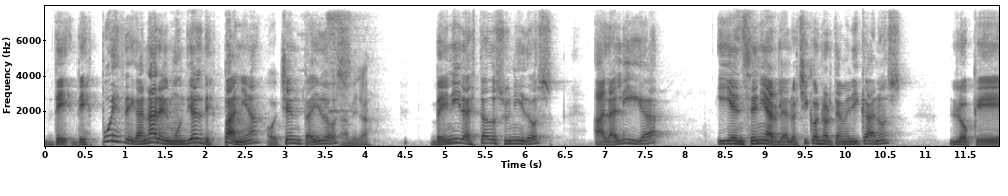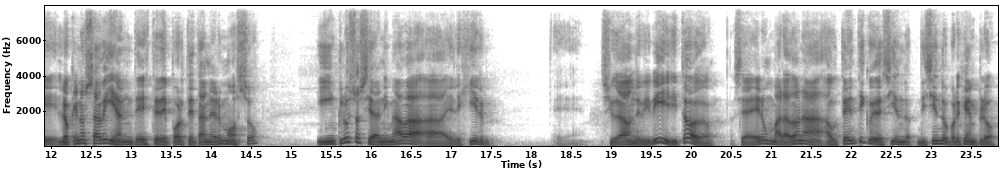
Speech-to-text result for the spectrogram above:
de, después de ganar el Mundial de España, 82, Ah, mirá. venir a Estados Unidos, a la liga, y enseñarle a los chicos norteamericanos lo que, lo que no sabían de este deporte tan hermoso. E incluso se animaba a elegir eh, ciudad donde vivir y todo. O sea, era un Maradona auténtico y diciendo, diciendo, por ejemplo,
